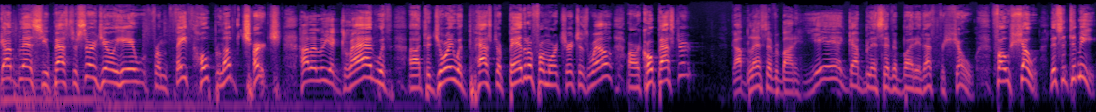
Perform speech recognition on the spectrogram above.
God bless you. Pastor Sergio here from Faith, Hope, Love Church. Hallelujah. Glad with uh, to join with Pastor Pedro from our church as well, our co-pastor. God bless everybody. Yeah, God bless everybody. That's for sure. For sure. Listen to me.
